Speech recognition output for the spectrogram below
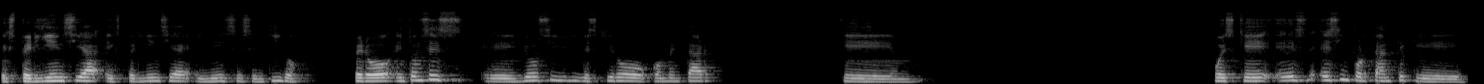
experiencia, experiencia en ese sentido. Pero entonces eh, yo sí les quiero comentar que pues que es, es importante que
